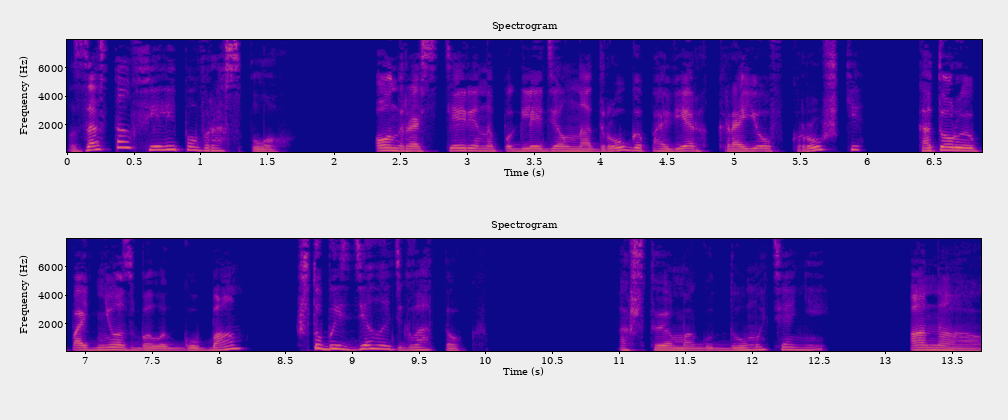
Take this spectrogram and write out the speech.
застал Филиппа врасплох. Он растерянно поглядел на друга поверх краев кружки, которую поднес было к губам, чтобы сделать глоток. А что я могу думать о ней? Она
